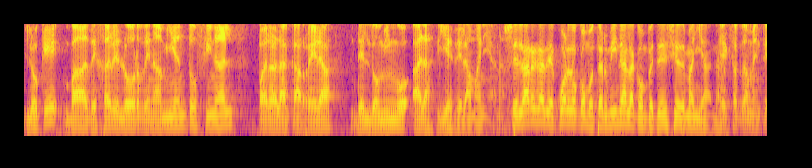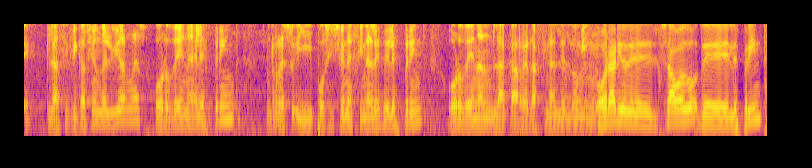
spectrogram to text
lo que va a dejar el ordenamiento final para la carrera del domingo a las 10 de la mañana. Se larga de acuerdo a cómo termina la competencia de mañana. Exactamente. Clasificación del viernes ordena el sprint y posiciones finales del sprint ordenan la carrera final del domingo. Horario del sábado del sprint.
